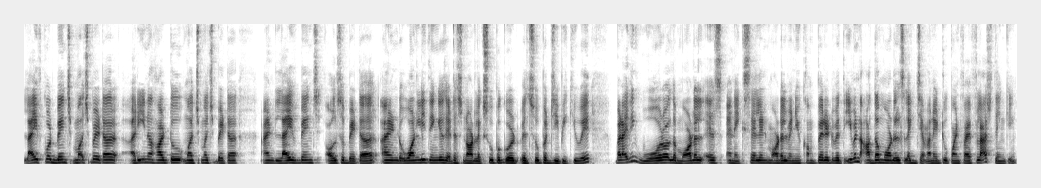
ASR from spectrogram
Live code bench much better. Arena hard 2 much much better. And live bench also better. And only thing is it is not like super good with super gpqa but I think overall the model is an excellent model when you compare it with even other models like Gemini 2.5 Flash thinking.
